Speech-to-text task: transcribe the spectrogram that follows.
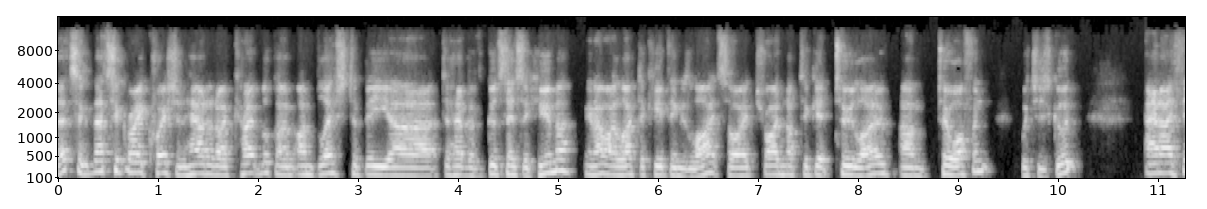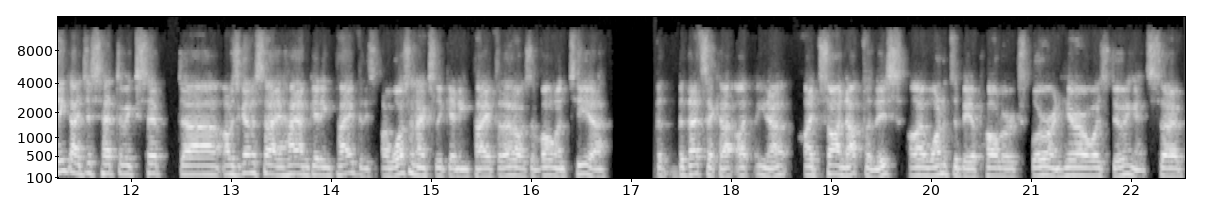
that's a that's a great question. How did I cope? Look, I'm I'm blessed to be uh, to have a good sense of humor. You know, I like to keep things light, so I tried not to get too low um, too often, which is good. And I think I just had to accept. Uh, I was going to say, "Hey, I'm getting paid for this." I wasn't actually getting paid for that. I was a volunteer, but but that's okay. I, you know, I'd signed up for this. I wanted to be a polar explorer, and here I was doing it. So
